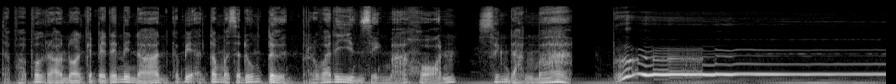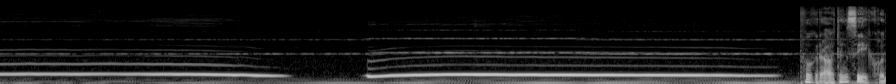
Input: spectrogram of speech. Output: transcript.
แต่พอพวกเรานอนกันไปได้ไม่นานก็มีอันต้องมาสะดุ้งตื่น เพราะว่าได้ยินเสียงหมาหอน ซึ่งดังมากพวกเราทั้งสี่คน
